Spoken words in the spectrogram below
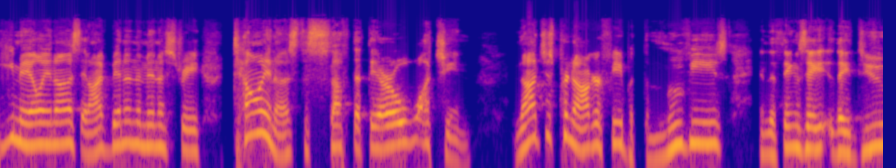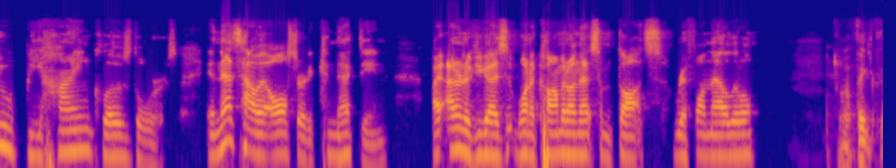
emailing us and i've been in the ministry telling us the stuff that they are watching. Not just pornography but the movies and the things they, they do behind closed doors. And that's how it all started connecting. I, I don't know if you guys want to comment on that some thoughts riff on that a little I think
